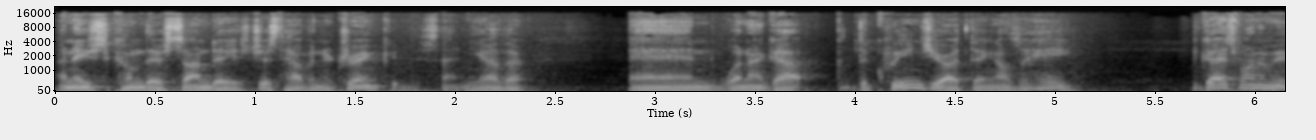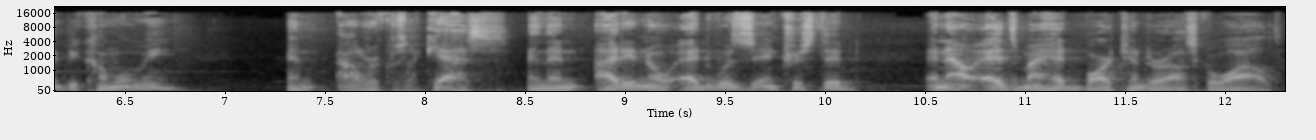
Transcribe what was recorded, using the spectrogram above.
And I used to come there Sundays just having a drink and this, that, and the other. And when I got the Queen's Yard thing, I was like, hey, you guys want to maybe come with me? And Alaric was like, yes. And then I didn't know Ed was interested. And now Ed's my head bartender, Oscar Wilde.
